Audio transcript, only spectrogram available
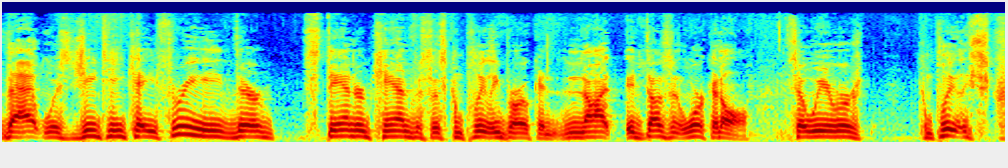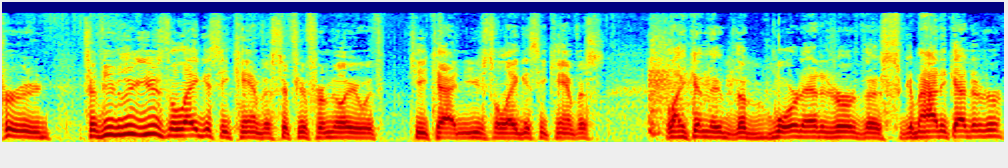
that was GTK3. Their standard canvas is completely broken. Not it doesn't work at all. So we were completely screwed. So if you use the legacy canvas, if you're familiar with KiCad and use the legacy canvas, like in the, the board editor, the schematic editor,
